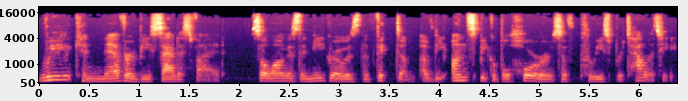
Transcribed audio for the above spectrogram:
we can never be satisfied so long as the Negro is the victim of the unspeakable horrors of police brutality.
